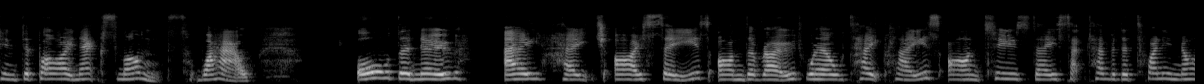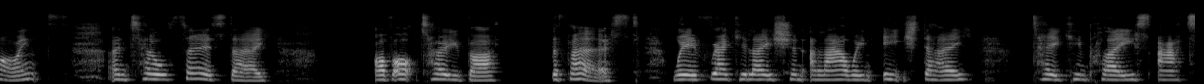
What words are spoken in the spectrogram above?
in Dubai next month. Wow. All the new AHICs on the road will take place on Tuesday, September the 29th until Thursday of October the 1st with regulation allowing each day taking place at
